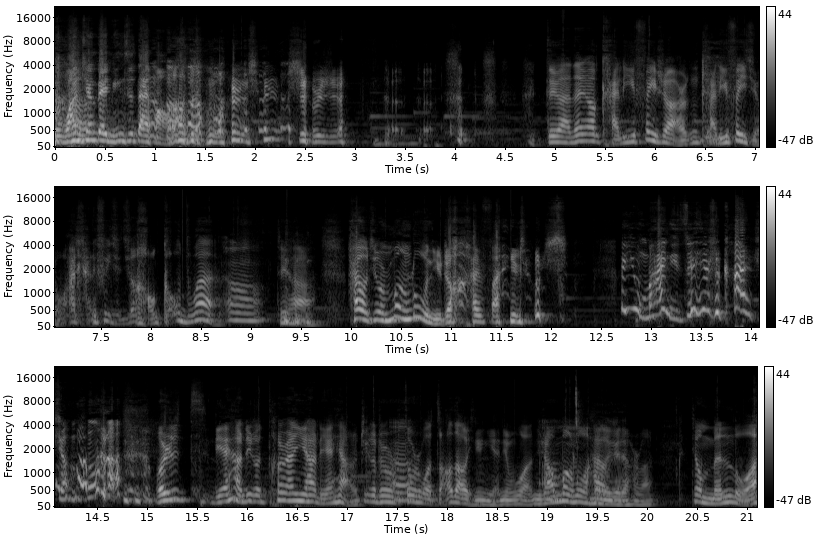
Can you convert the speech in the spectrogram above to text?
就完全被名字带跑了。不是是不是？对吧？那要凯利·费舍尔跟凯利·费雪，哇，凯利·费雪觉得好高端，嗯，对吧？还有就是梦露，你知道还翻译就是，哎呦妈，你最近是看什么了？我是联想这个，突然一下联想了，这个都是、嗯。都是我早早已经研究过。你知道嗯梦露还有一个叫什么？叫门罗，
